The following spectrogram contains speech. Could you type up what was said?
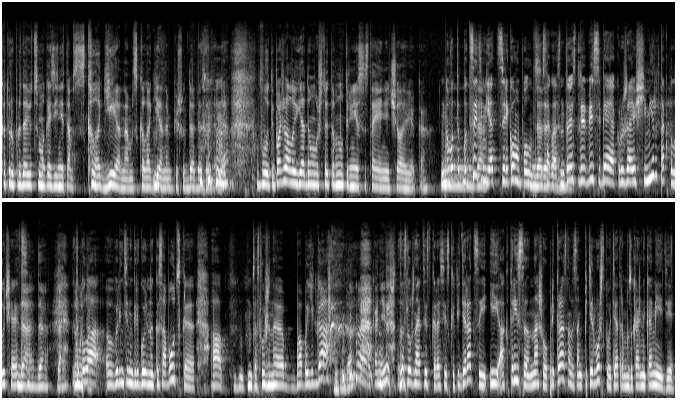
которые продаются в магазине там с коллагеном, с коллагеном пишут, да-да-да. Вот, и, пожалуй, я думаю, что это внутреннее состояние человека. Ну вот, вот с этим да. я целиком и полностью да, согласна. Да, да, То есть люби себя и окружающий мир, так получается? Да, да. да. Это Думаю, была так. Валентина Григорьевна Кособудская, а, заслуженная Баба Яга. Да, конечно. Заслуженная артистка Российской Федерации и актриса нашего прекрасного Санкт-Петербургского театра музыкальной комедии.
